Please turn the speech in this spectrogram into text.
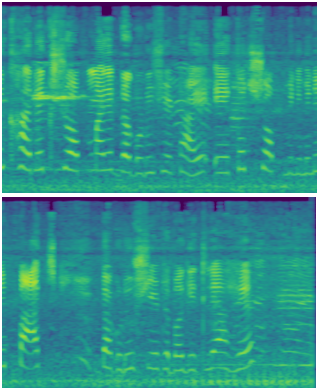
एक हर एक शॉपमध्ये दगडू शेट आहे. एकच शॉपमध्ये म्हणजे पाच दगडू शेट बघितले आहे.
